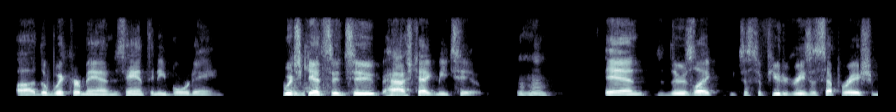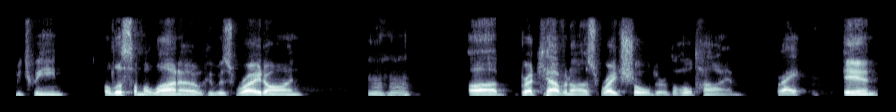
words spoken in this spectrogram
uh, the Wicker Man's Anthony Bourdain, which mm-hmm. gets into hashtag Me Too. Mm-hmm. And there's like just a few degrees of separation between Alyssa Milano, who was right on mm-hmm. uh, Brett Kavanaugh's right shoulder the whole time. Right. And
